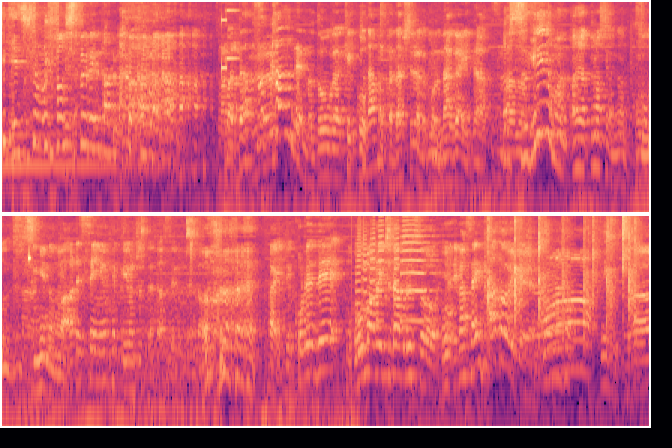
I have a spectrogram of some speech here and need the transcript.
石の思いと失礼だまあ、ダーツ関連の動画結構何本か出してるのこの長いダーツ、あすげえのもあやってましたよね。そう。ですすげえのも、まあ、あれ1440点出せるんで。はい。でこれで501ダブルスをやりませんかという。あぜひあ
